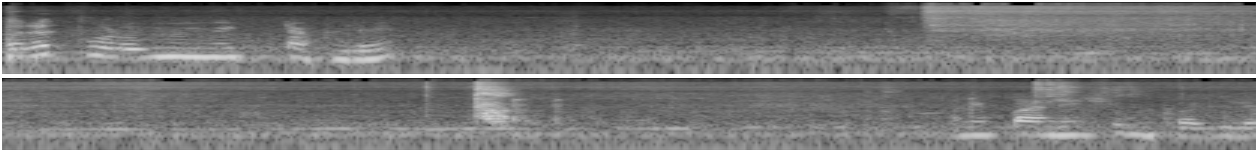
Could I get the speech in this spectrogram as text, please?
परत थोडं मी मीठ टाकले पाणी शिंपडले.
